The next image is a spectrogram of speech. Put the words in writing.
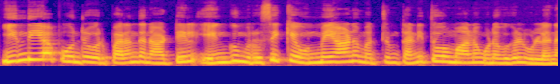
இந்தியா போன்ற ஒரு பரந்த நாட்டில் எங்கும் ருசிக்க உண்மையான மற்றும் தனித்துவமான உணவுகள் உள்ளன.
